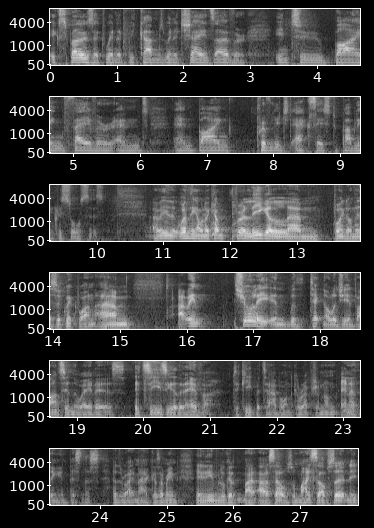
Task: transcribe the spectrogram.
expose it when it becomes, when it shades over into buying favor and, and buying privileged access to public resources. I mean, one thing I want to come for a legal um, point on this, a quick one. Um, I mean, surely in, with technology advancing the way it is, it's easier than ever to keep a tab on corruption on anything in business at the right now. Because I mean, even look at my, ourselves or myself, certainly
